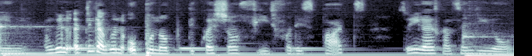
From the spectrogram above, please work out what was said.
And I'm going to, I think I'm going to open up the question feed for this part so you guys can send you your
